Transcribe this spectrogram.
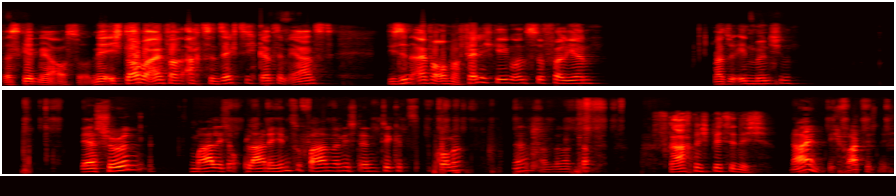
Das geht mir ja auch so. Nee, ich glaube einfach 1860, ganz im Ernst, die sind einfach auch mal fällig gegen uns zu verlieren. Also in München. Wäre schön, zumal ich auch plane hinzufahren, wenn ich denn Tickets bekomme. Ja, also wenn das klappt. Frag mich bitte nicht. Nein, ich frage dich nicht.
